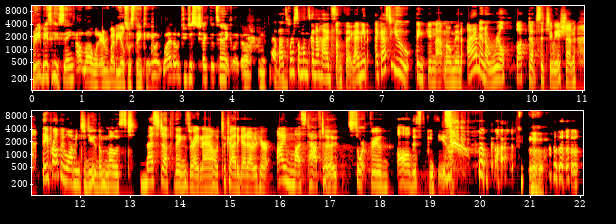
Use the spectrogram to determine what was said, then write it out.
Pretty basically saying out loud what everybody else was thinking. Like, why don't you just check the tank? Like, oh, mm. Yeah, that's where someone's gonna hide something. I mean, I guess you think in that moment, I'm in a real fucked up situation. They probably want me to do the most messed up things right now to try to get out of here. I must have to sort through all this species. oh god.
